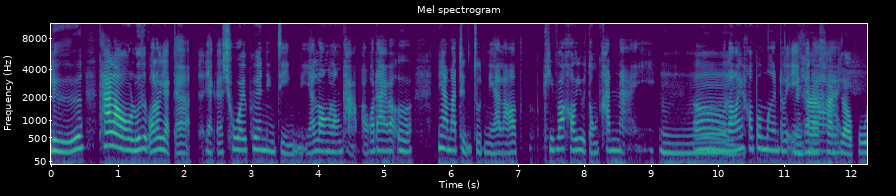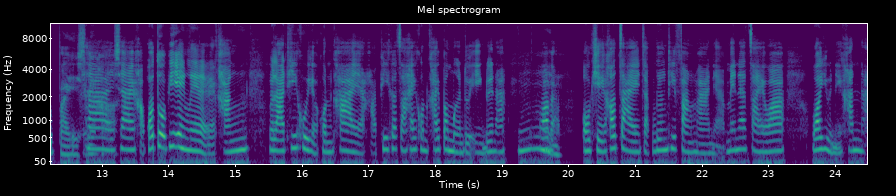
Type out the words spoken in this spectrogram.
หรือถ้าเรารู้สึกว่าเราอยากจะอยากจะช่วยเพื่อนจริงๆอย่างเนี้ยลองลองถามเขาก็ได้ว่า เออ เนี่ยมาถึงจุดเนี้ยแล้วคิดว่าเขาอยู่ตรงขั้นไหนอืมเออลองให้เขาประเมินตัวเอในงก็ห้าได้ขั้นที่เราพูดไปใช่ไหมใช่คะใช่ค่ะ เพราะตัวพี่เองเลยหลายๆครั้ง เวลาที่คุยกับคนไข้อะค่ะ พี่ก็จะให้คนไข้ประเมินตัวเองด้วยนะอืมว่าแบบ โอเคเข้าใจจากเรื่องที่ฟังมาเนี่ย ไม่แน่ใจว่าว่าอยู่ในขั้นไหน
